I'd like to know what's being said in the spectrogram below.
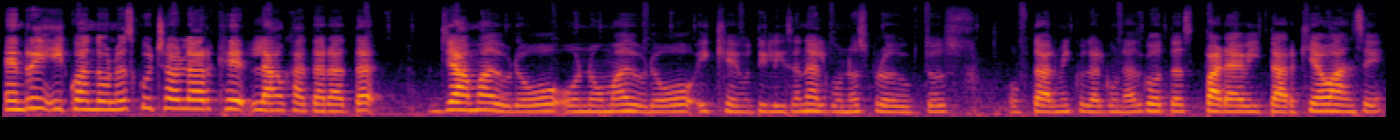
Henry, y cuando uno escucha hablar que la catarata ya maduró o no maduró y que utilizan algunos productos oftálmicos, algunas gotas, para evitar que avance,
